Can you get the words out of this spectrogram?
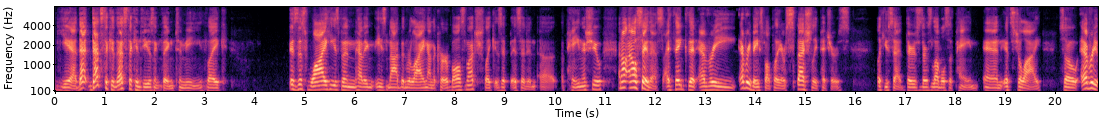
Yeah, that that's the that's the confusing thing to me. Like, is this why he's been having he's not been relying on the curveballs much? Like, is it is it an, uh, a pain issue? And I'll, I'll say this: I think that every every baseball player, especially pitchers, like you said, there's there's levels of pain, and it's July. So every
